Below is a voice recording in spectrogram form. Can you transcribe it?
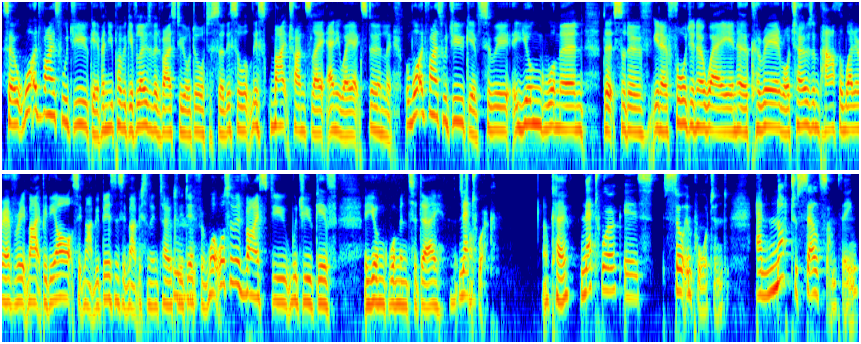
So what advice would you give? And you probably give loads of advice to your daughters. So this all this might translate anyway externally. But what advice would you give to a, a young woman that's sort of you know forging her way in her career or chosen path or whatever it might be? The arts, it might be business, it might be something totally mm. different. What what sort of advice do you would you give a young woman today? Network. Okay. Network is so important. And not to sell something,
